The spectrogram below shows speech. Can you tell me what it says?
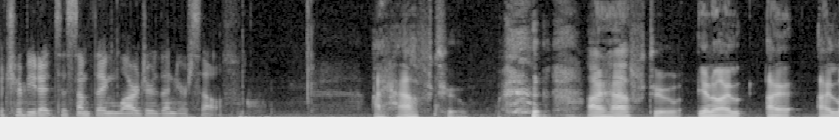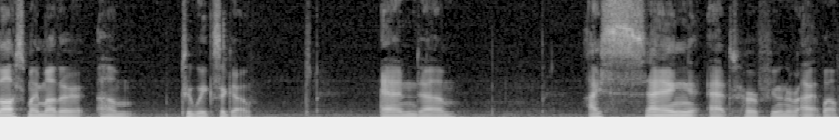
attribute it to something larger than yourself. I have to. I have to. You know, I I I lost my mother um, two weeks ago, and um, I sang at her funeral. I, well,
